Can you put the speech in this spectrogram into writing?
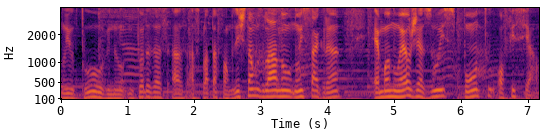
no YouTube, no- em todas as, as- as plataformas. Estamos lá no, no Instagram, é manueljesus.oficial.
